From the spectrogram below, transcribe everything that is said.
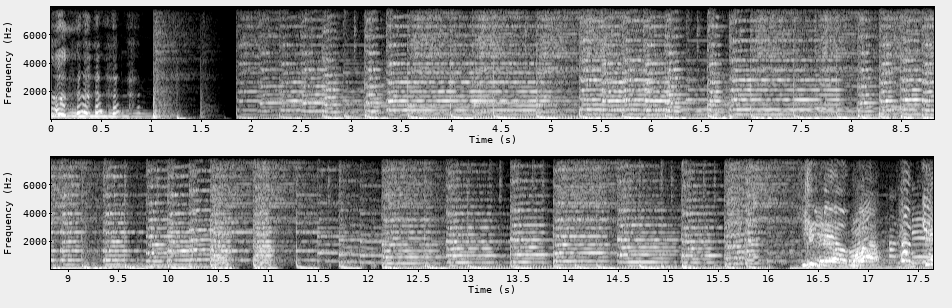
김혜영과 함께.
